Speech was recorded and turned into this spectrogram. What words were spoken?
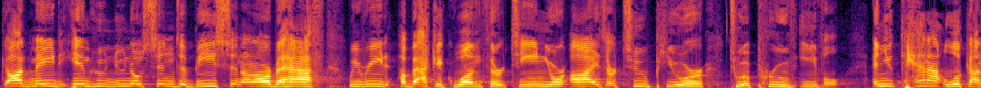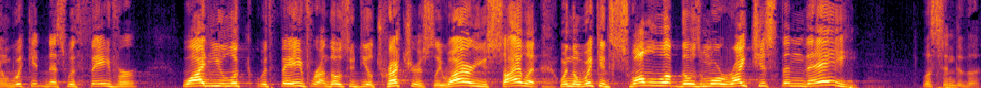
God made him who knew no sin to be sin on our behalf, we read Habakkuk 1:13, "Your eyes are too pure to approve evil, and you cannot look on wickedness with favor." Why do you look with favor on those who deal treacherously? Why are you silent when the wicked swallow up those more righteous than they? Listen to the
